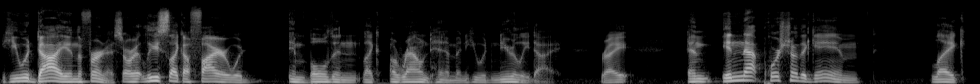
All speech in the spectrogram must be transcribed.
he would die in the furnace, or at least like a fire would embolden like around him and he would nearly die, right? And in that portion of the game, like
